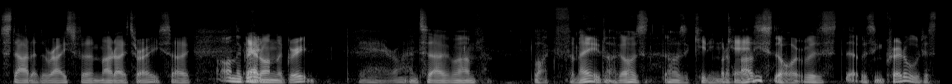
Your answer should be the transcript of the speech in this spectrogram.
start of the race for Moto three, so On the grid. out on the grid. yeah, right. And so, um, like for me, like I was, I was a kid in a candy buzz. store. It was that was incredible, just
